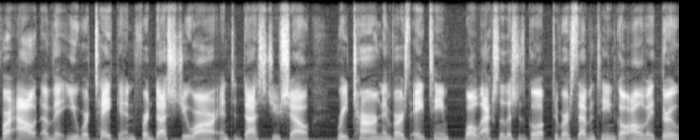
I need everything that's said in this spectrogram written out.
for out of it you were taken for dust you are and to dust you shall return in verse 18 well actually let's just go up to verse 17 go all the way through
